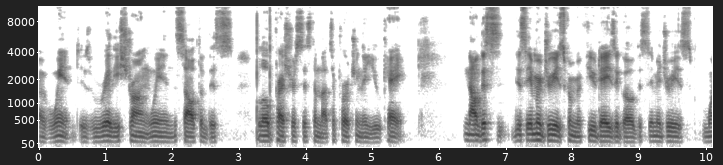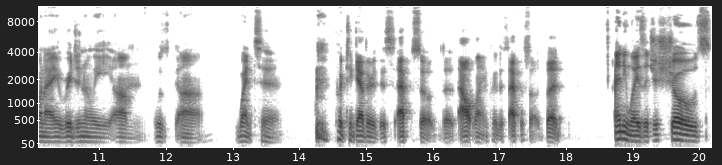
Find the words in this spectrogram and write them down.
of wind is really strong wind south of this low pressure system that's approaching the UK. Now this this imagery is from a few days ago. This imagery is when I originally um, was uh, went to put together this episode, the outline for this episode. But anyways, it just shows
